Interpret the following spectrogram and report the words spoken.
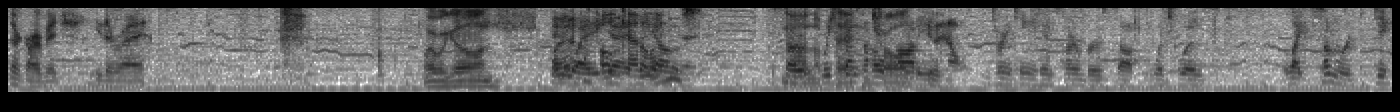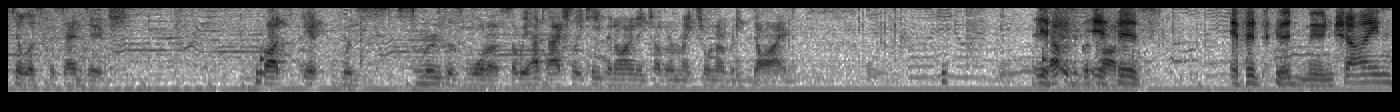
They're garbage, either way. Where are we going? Anyway, Control yeah, he, um, so No, we pay spent the whole control. party drinking his homebrew stuff, which was like some ridiculous percentage. But it was smooth as water, so we had to actually keep an eye on each other and make sure nobody died. If, That was a good if party. it's if it's good moonshine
